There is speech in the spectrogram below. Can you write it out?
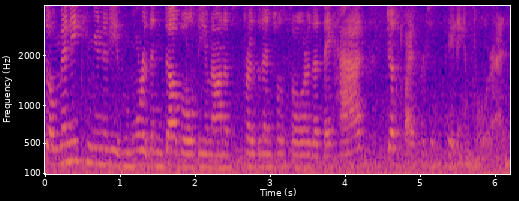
So many communities more than doubled the amount of residential solar that they had just by participating in Solarize.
